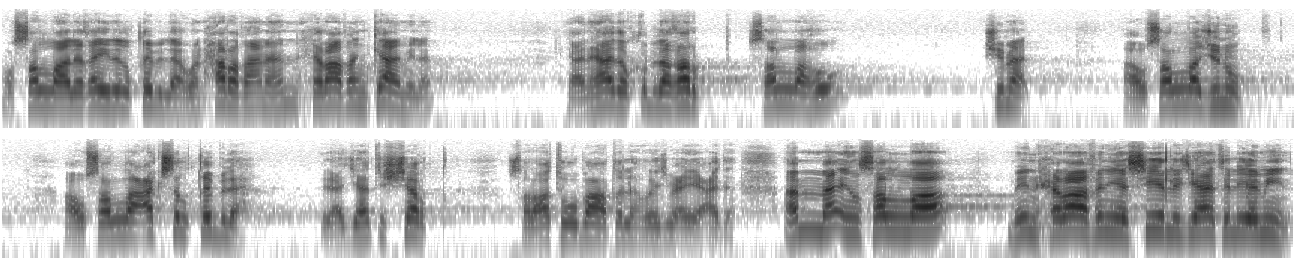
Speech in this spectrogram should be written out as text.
وصلى لغير القبلة وانحرف عنها انحرافا كاملا يعني هذا القبلة غرب صلى شمال أو صلى جنوب أو صلى عكس القبلة إلى جهة الشرق صلاته باطلة ويجب عليه إعادة. أما إن صلى بانحراف يسير لجهة اليمين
